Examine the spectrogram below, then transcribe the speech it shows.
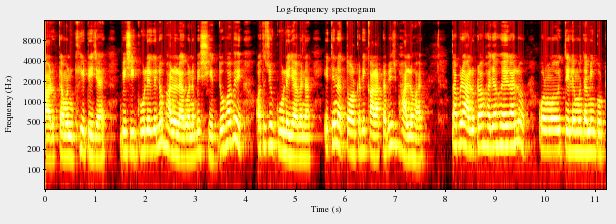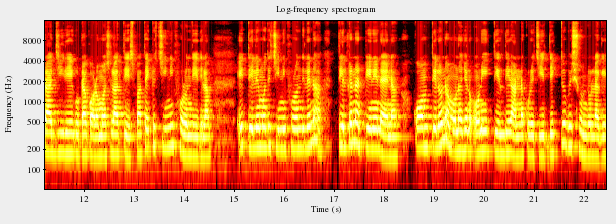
আর কেমন ঘেটে যায়। বেশি গলে গেলেও ভালো লাগবে না। বেশ সেদ্ধ হবে, অথচ গলে যাবে না। এতে না তরকারি কালারটা বেশ ভালো হয়। তারপরে আলুটাও ভাজা হয়ে গেল। ওর ওই তেলের মধ্যে আমি গোটা জিরে, গোটা গরম মশলা, তেজপাতা, একটু চিনি ফোড়ন দিয়ে দিলাম। এই তেলের মধ্যে চিনি ফোড়ন দিলে না তেলটা না টেনে নেয় না। কম তেলও না মনে হয় যেন অনেক তেল দিয়ে রান্না করেছি। দেখতেও বেশ সুন্দর লাগে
